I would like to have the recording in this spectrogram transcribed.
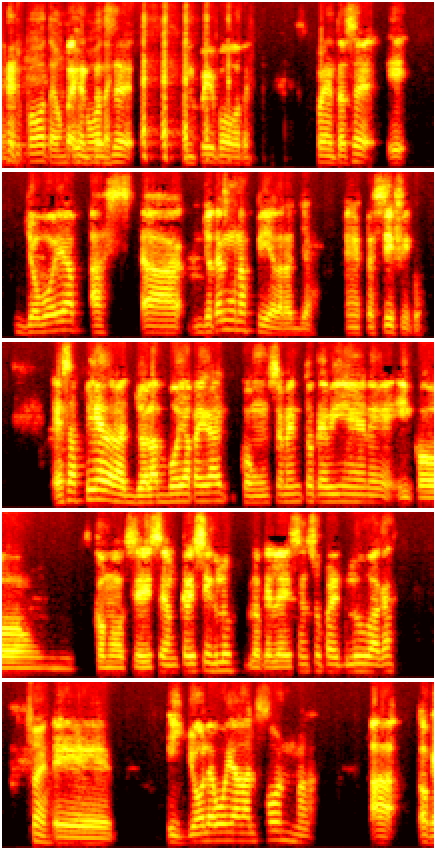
Un pipote, un Pues pipote. entonces, un pipote. Pues entonces, y yo voy a, a- a- yo tengo unas piedras ya, en específico. Esas piedras yo las voy a pegar con un cemento que viene y con, como se dice, un crazy glue, lo que le dicen super glue acá. Sí. Eh, y yo le voy a dar forma a, ok,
